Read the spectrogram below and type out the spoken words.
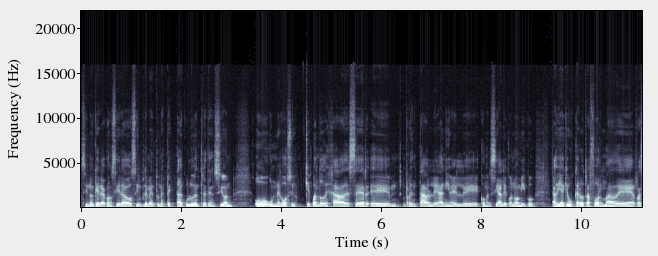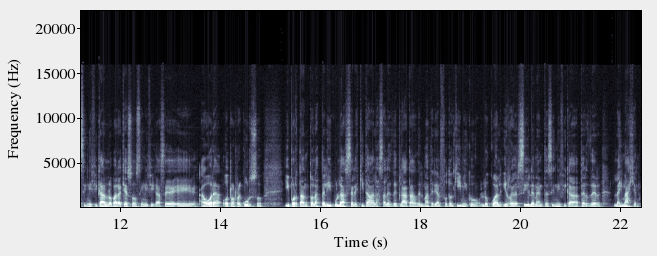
sino que era considerado simplemente un espectáculo de entretención o un negocio, que cuando dejaba de ser eh, rentable a nivel eh, comercial, económico, había que buscar otra forma de resignificarlo para que eso significase eh, ahora otro recurso, y por tanto las películas se les quitaba las sales de plata del material fotoquímico, lo cual irreversiblemente significaba perder la imagen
